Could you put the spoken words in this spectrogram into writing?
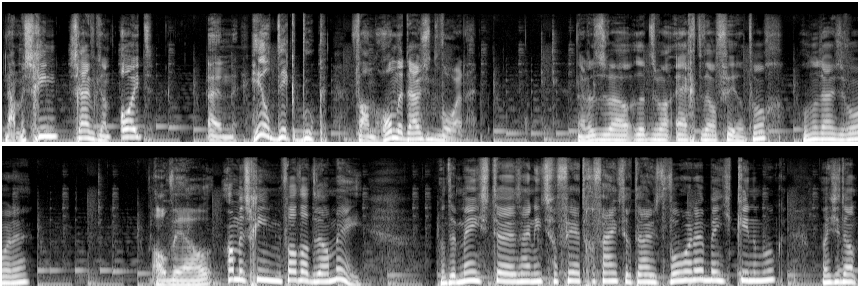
nou misschien schrijf ik dan ooit een heel dik boek van 100.000 woorden. Nou, dat is, wel, dat is wel echt wel veel, toch? 100.000 woorden? Al wel. Oh, misschien valt dat wel mee. Want de meeste zijn iets van 40 of 50.000 woorden. Een beetje kinderboek. Als je dan...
